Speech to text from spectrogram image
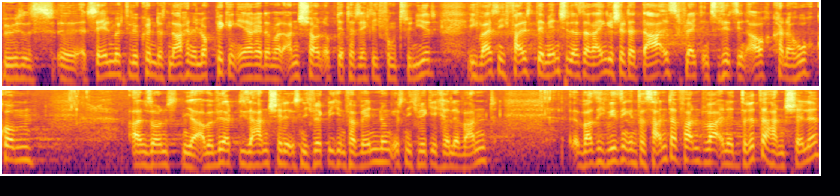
Böses äh, erzählen möchte. Wir können das nachher in der Lockpicking-Area dann mal anschauen, ob der tatsächlich funktioniert. Ich weiß nicht, falls der Mensch, der das da reingestellt hat, da ist, vielleicht interessiert es ihn auch, kann er hochkommen. Ansonsten ja, aber diese Handschelle ist nicht wirklich in Verwendung, ist nicht wirklich relevant. Was ich wesentlich interessanter fand, war eine dritte Handschelle,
